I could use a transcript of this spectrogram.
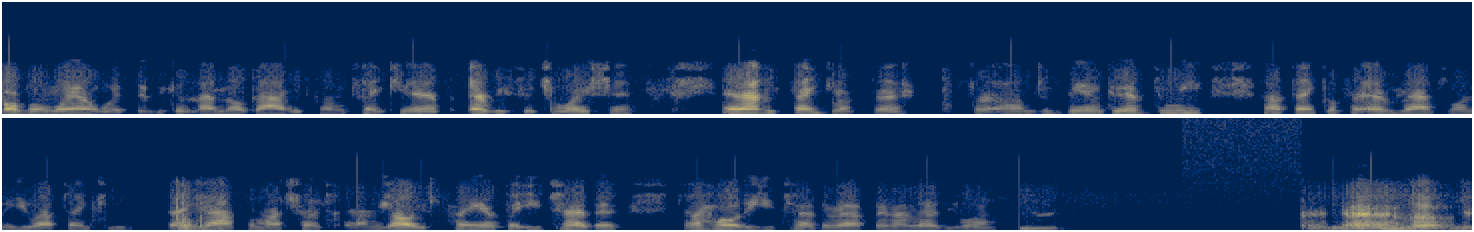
overwhelmed with it because I know God is to take care of every situation. And I just thank you for for um, just being good to me. I thank Him for every last one of you. I thank you, thank God for my church family, always praying for each other and holding each other up. And I love you all. Amen. Love you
